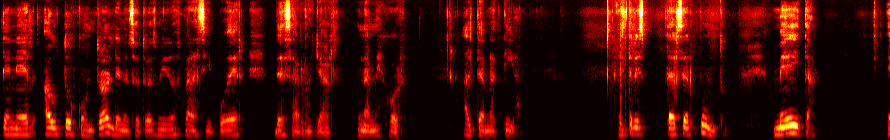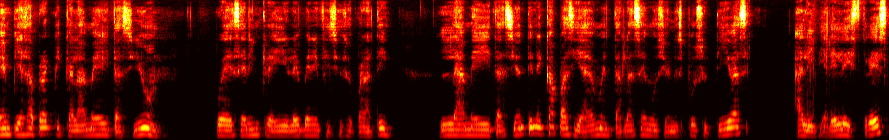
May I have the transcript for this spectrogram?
tener autocontrol de nosotros mismos para así poder desarrollar una mejor alternativa. El tercer punto, medita. Empieza a practicar la meditación. Puede ser increíble y beneficioso para ti. La meditación tiene capacidad de aumentar las emociones positivas, aliviar el estrés,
